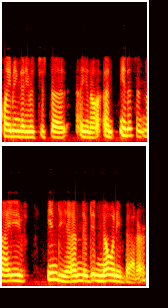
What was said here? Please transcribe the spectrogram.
claiming that he was just a, you know an innocent, naive Indian who didn't know any better.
